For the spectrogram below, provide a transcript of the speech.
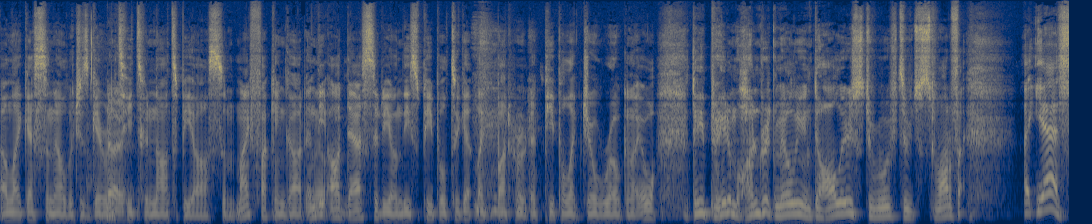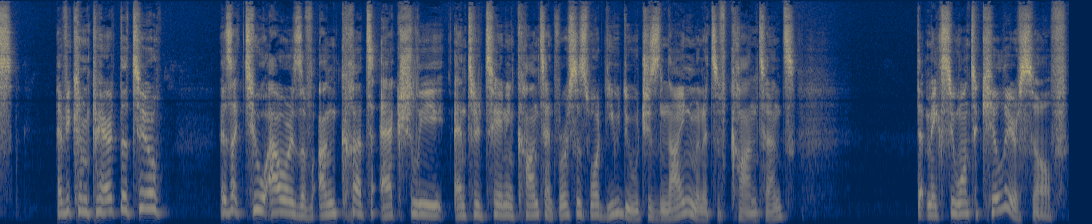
Unlike SNL, which is guaranteed to not be awesome. My fucking god. And the audacity on these people to get like butthurt at people like Joe Rogan. Like, oh, they paid him $100 million to move to Spotify. Like, yes. Have you compared the two? It's like two hours of uncut, actually entertaining content versus what you do, which is nine minutes of content that makes you want to kill yourself.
